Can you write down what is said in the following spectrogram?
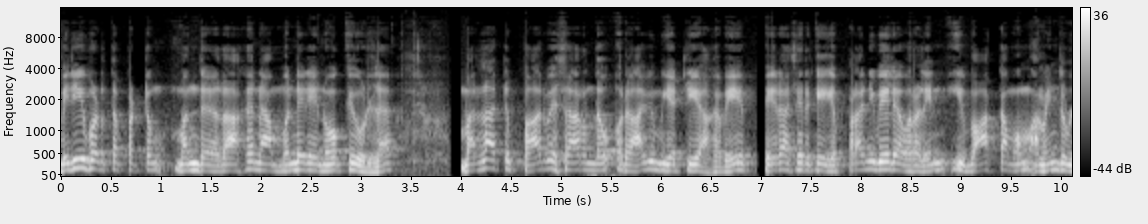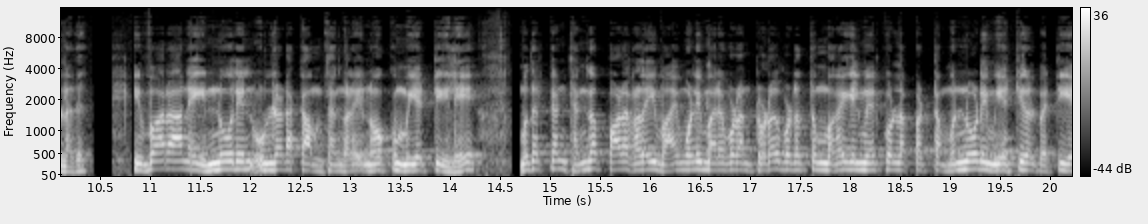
விரிவுபடுத்தப்பட்டும் வந்ததாக நாம் முன்னரே நோக்கியுள்ள வரலாற்று பார்வை சார்ந்த ஒரு ஆய்வு முயற்சியாகவே பேராசிரியர் கே. பழனிவேலு அவர்களின் இவ்வாக்கமும் அமைந்துள்ளது. இவ்வாறான இந்நூலின் உள்ளடக்க அம்சங்களை நோக்கும் முயற்சியிலே முதற்கண் சங்கப்பாளர்களை வாய்மொழி மரபுடன் தொடர்படுத்தும் வகையில் மேற்கொள்ளப்பட்ட முன்னோடி முயற்சிகள் பற்றிய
